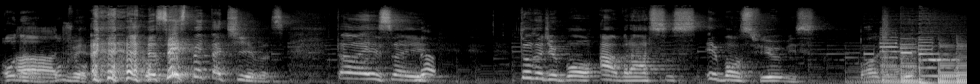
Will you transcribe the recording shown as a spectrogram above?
Ou não, Ah, vamos ver. desculpa. Sem expectativas. Então é isso aí. Não. Tudo de bom, abraços e bons filmes. Pode ver.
